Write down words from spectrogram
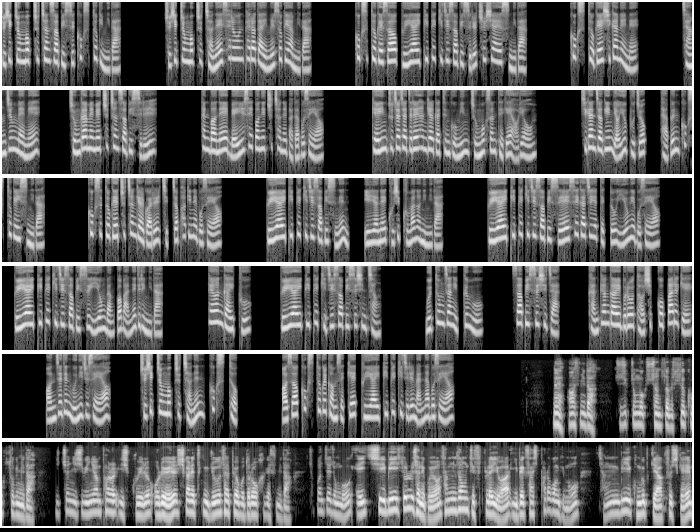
주식 종목 추천 서비스 콕스톡입니다. 주식 종목 추천의 새로운 패러다임을 소개합니다. 콕스톡에서 VIP 패키지 서비스를 출시하였습니다. 콕스톡의 시가 매매, 장중 매매, 종가 매매 추천 서비스를 한 번에 매일 세 번의 추천을 받아보세요. 개인 투자자들의 한결같은 고민 종목 선택의 어려움. 시간적인 여유 부족, 답은 콕스톡에 있습니다. 콕스톡의 추천 결과를 직접 확인해 보세요. VIP 패키지 서비스는 1년에 99만원입니다. VIP 패키지 서비스의 세 가지 혜택도 이용해 보세요. VIP 패키지 서비스 이용 방법 안내드립니다. 회원 가입 후 VIP 패키지 서비스 신청 무통장 입금 후 서비스 시작 간편 가입으로 더 쉽고 빠르게 언제든 문의 주세요. 주식 종목 추천은 콕스톡. 어서 콕스톡을 검색해 VIP 패키지를 만나보세요. 네, 반갑습니다. 주식 종목 추천 서비스 콕스톡입니다. 2022년 8월 29일 월요일 시간의 특징주 살펴보도록 하겠습니다. 첫 번째 종목 HB 솔루션이고요. 삼성 디스플레이와 248억 원 규모 장비 공급 계약 소식에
